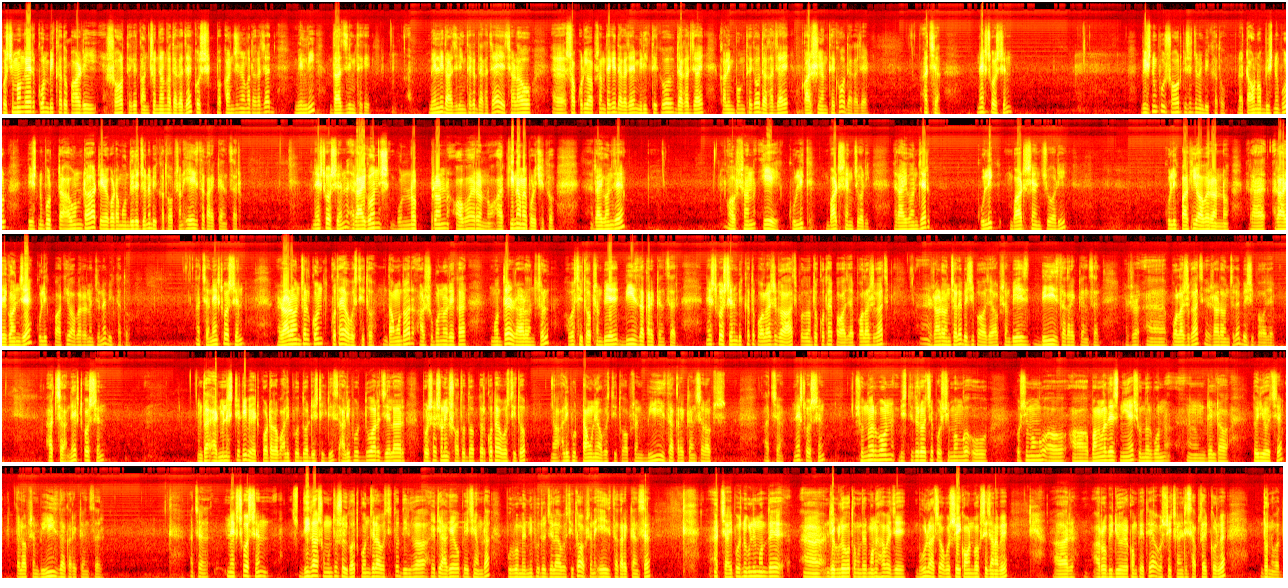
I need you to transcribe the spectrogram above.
পশ্চিমবঙ্গের কোন বিখ্যাত পাহাড়ি শহর থেকে কাঞ্চনজঙ্ঘা দেখা যায়? কাঞ্চনজঙ্ঘা দেখা যায় মেনলি দার্জিলিং থেকে। মেনলি দার্জিলিং থেকে দেখা যায়। এছাড়াও সবকটি অপশান থেকেই দেখা যায়। মিরিক থেকেও দেখা যায়, কালিম্পং থেকেও দেখা যায়, কার্শিয়াং থেকেও দেখা যায়। আচ্ছা নেক্সট কোয়েশ্চেন বিষ্ণুপুর শহর কিসের জন্য বিখ্যাত? না টাউন অফ বিষ্ণুপুর। বিষ্ণুপুর টাউনটা টেরাকোটা মন্দিরের জন্য বিখ্যাত। Option A is the correct answer next question Raiganj বন্যপ্রাণ অভয়ারণ্য আর কী নামে পরিচিত? রায়গঞ্জে option A Kulik bird sanctuary. রায়গঞ্জের কুলিক বার্ড স্যাংচুয়ারি, কুলিক পাখি অভয়ারণ্য। রায়গঞ্জে কুলিক পাখি অভয়ারণ্যের জন্য বিখ্যাত। আচ্ছা নেক্সট কোয়েশ্চেন রাঢ় অঞ্চল কোন, কোথায় অবস্থিত? দামোদর আর সুবর্ণরেখার মধ্যে রাঢ় অঞ্চল অবস্থিত। Option B B is the correct answer next question বিখ্যাত পলাশ গাছ প্রধানত কোথায় পাওয়া যায়? পলাশ গাছ, রাঢ় অঞ্চলে বেশি পাওয়া যায়। Option B B is the correct answer পলাশ গাছ রাঢ় অঞ্চলে বেশি পাওয়া যায়। আচ্ছা next question the administrative headquarter of Alipurduar district is Alipurduar জেলার প্রশাসনিক সদর দপ্তর কোথায় অবস্থিত? না আলিপুর টাউনে অবস্থিত। Option B is the correct answer option আচ্ছা নেক্সট কোয়েশ্চেন সুন্দরবন বিস্তৃত রয়েছে পশ্চিমবঙ্গ ও পশ্চিমবঙ্গ বাংলাদেশ নিয়ে সুন্দরবন ডেল্টা তৈরি হয়েছে। তাহলে option B is the correct answer আচ্ছা নেক্সট কোয়েশ্চেন দীঘা সমুদ্র সৈকত কোন জেলায় অবস্থিত? দীঘা, এটি আগেও পেয়েছি আমরা। পূর্ব মেদিনীপুরের জেলায় অবস্থিত। Option A is the correct answer আচ্ছা এই প্রশ্নগুলির মধ্যে যেগুলো তোমাদের মনে হবে যে ভুল আছে, অবশ্যই কমেন্ট বক্সে জানাবে। আর আরও ভিডিও এরকম পেতে অবশ্যই চ্যানেলটি সাবস্ক্রাইব করবে। ধন্যবাদ।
